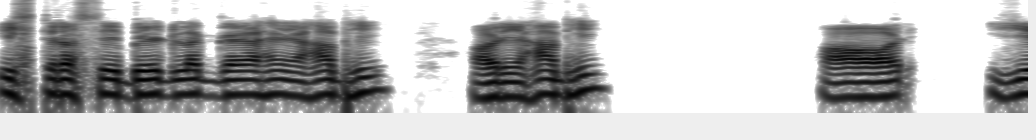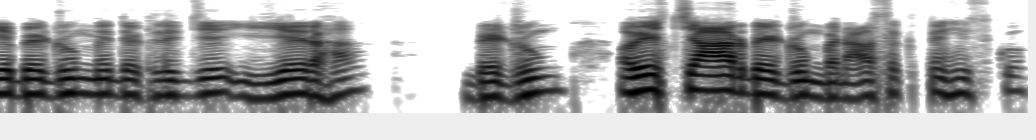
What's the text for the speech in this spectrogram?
इस तरह से बेड लग गया है यहाँ भी और यहाँ भी। और ये बेडरूम में देख लीजिए, ये रहा बेडरूम और ये चार बेडरूम बना सकते हैं इसको।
